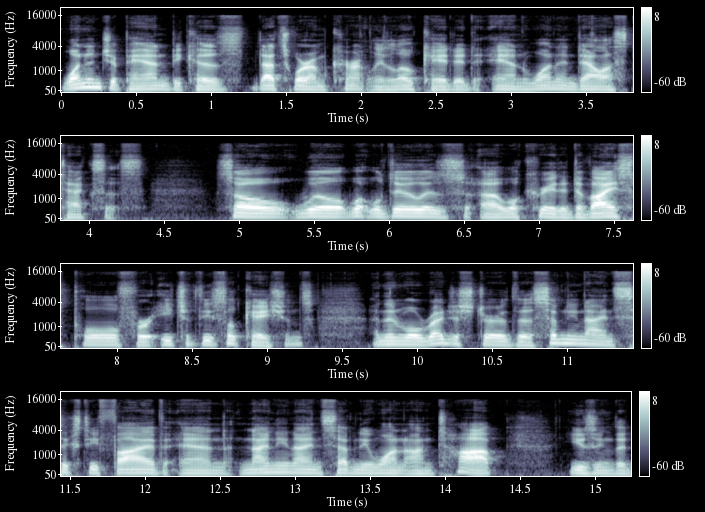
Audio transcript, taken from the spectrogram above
One in Japan because that's where I'm currently located, and one in Dallas, Texas. So we'll, what we'll do is uh, we'll create a device pool for each of these locations, and then we'll register the 7965 and 9971 on top using the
